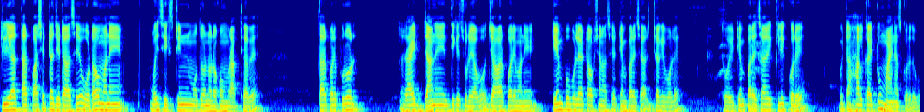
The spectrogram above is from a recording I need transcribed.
ক্লিয়ার তার পাশেরটা যেটা আছে, ওটাও মানে ওই সিক্সটিন মতন ওরকম রাখতে হবে। তারপরে পুরো রাইট ডানের দিকে চলে যাব। যাওয়ার পরে মানে টেম্পো বলে একটা অপশান আছে টেম্পারেচার যাকে বলে। তো এই টেম্পারেচারে ক্লিক করে ওইটা হালকা একটু মাইনাস করে দেবো।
